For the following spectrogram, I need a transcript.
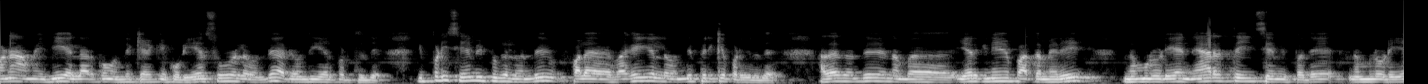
மன அமைதி எல்லாருக்கும் வந்து கிடைக்கக்கூடிய சூழலை வந்து அது வந்து ஏற்படுத்துது. இப்படி சேமிப்புகள் வந்து பல வகைகளில் வந்து பிரிக்கப்படுகிறது. அதாவது வந்து நம்ம ஏற்கனவே பார்த்த மாரி நம்மளுடைய நேரத்தை சேமிப்பது நம்மளுடைய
